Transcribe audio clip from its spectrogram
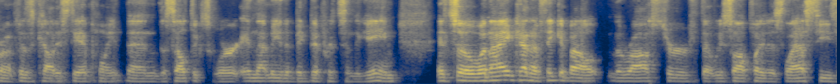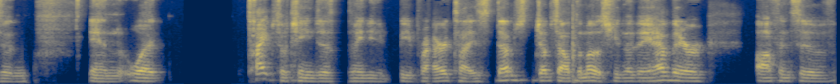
from a physicality standpoint than the Celtics were, and that made a big difference in the game. And so when I kind of think about the roster that we saw play this last season and what types of changes may need to be prioritized, jumps jumps out the most. You know, they have their offensive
